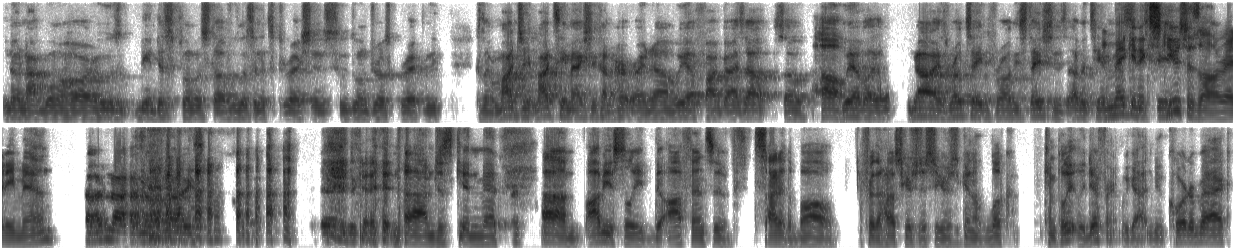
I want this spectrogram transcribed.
you know not going hard, who's being disciplined with stuff, who's listening to directions, who's doing drills correctly because like my my team actually kind of hurt right now. We have five guys out, so oh. we have like guys rotating for all these stations. The other team, you're making excuses already, man. No, I'm not. No, I'm not. no, I'm just kidding, man. Um, obviously, the offensive side of the ball for the Huskers this year is going to look completely different. We got new quarterback.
